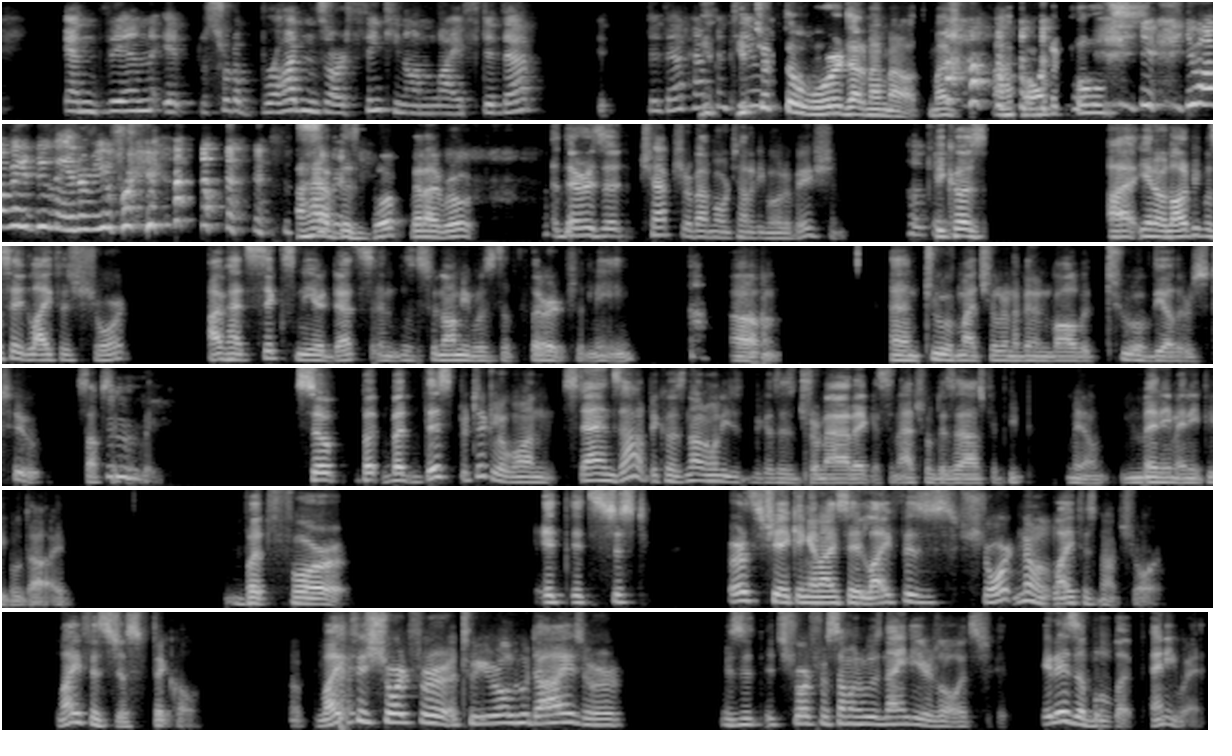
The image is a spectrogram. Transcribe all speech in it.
and then it sort of broadens our thinking on life. Did that did that happen you, to you? You took the words out of my mouth. My articles. You, you, want me to do the interview for you? I have this book that I wrote. There is a chapter about mortality motivation. Okay. Because I, you know, a lot of people say life is short. I've had six near deaths, and the tsunami was the third for me. Oh. Um, and two of my children have been involved with two of the others too, subsequently. Mm. So, but but this particular one stands out because not only because it's dramatic, it's a natural disaster. People, you know, many many people died, but for it, it's just earth shaking. And I say, life is short. No, life is not short. Life is just fickle. Life is short for a two year old who dies, or is it? It's short for someone who is ninety years old. It's it is a blip anyway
